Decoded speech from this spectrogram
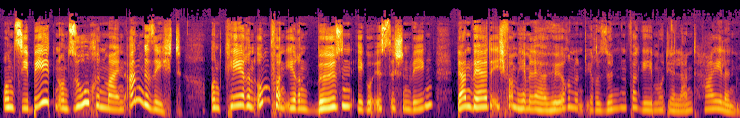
und sie beten und suchen mein Angesicht und kehren um von ihren bösen, egoistischen Wegen, dann werde ich vom Himmel her hören und ihre Sünden vergeben und ihr Land heilen.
